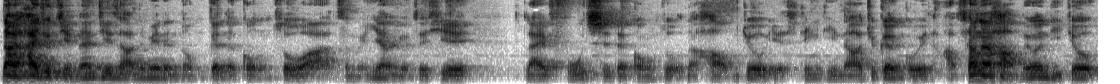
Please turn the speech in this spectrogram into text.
那他就简单介绍那边的农耕的工作啊，怎么样有这些来扶持的工作。那好，我们就也是听一听，然后就跟国会好商量好，没问题，就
